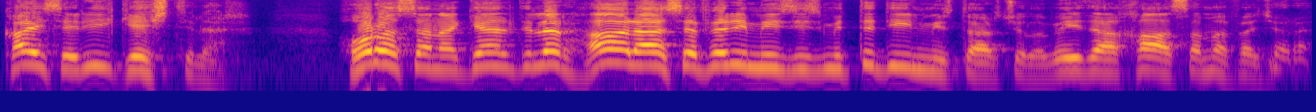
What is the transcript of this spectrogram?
Kayseri'yi geçtiler. Horasan'a geldiler. Hala seferi miyiz İzmit'te değil miyiz tartışıyorlar. Ve idâ khâsame fecere.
